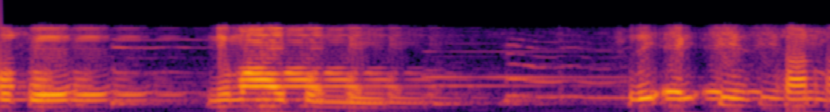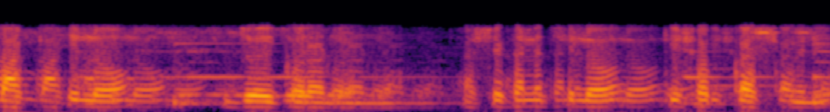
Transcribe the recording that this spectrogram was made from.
রূপে নিমায় পণ্ডিত। শুধু একটি স্থান বাকি ছিল জয় করার জন্য। আর সেখানে ছিল কৃষক কাশ্মীরি।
